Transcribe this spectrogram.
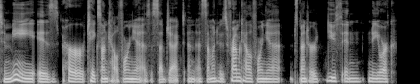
to me is her takes on California as a subject, and as someone who's from California, spent her youth in New York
